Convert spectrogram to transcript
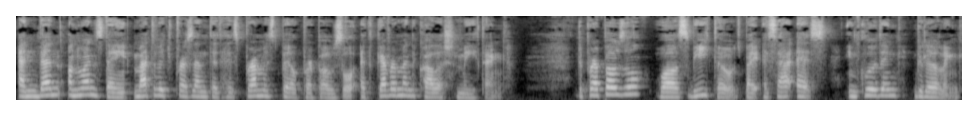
And then on Wednesday, Matovic presented his promised bill proposal at government coalition meeting. The proposal was vetoed by SAS, including Gröling.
